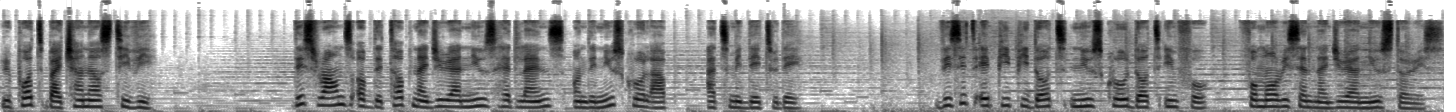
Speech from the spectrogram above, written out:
Report by Channels TV. This rounds up the top Nigerian news headlines on the Newscroll app at midday today. Visit app.newscroll.info for more recent Nigerian news stories.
